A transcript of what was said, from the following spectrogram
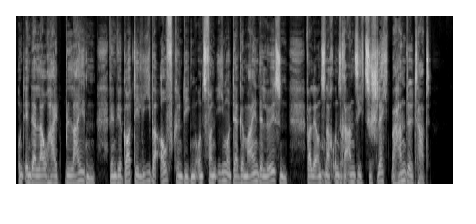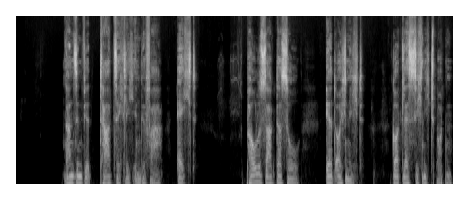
und in der Lauheit bleiben, wenn wir Gott die Liebe aufkündigen, uns von ihm und der Gemeinde lösen, weil er uns nach unserer Ansicht zu schlecht behandelt hat, dann sind wir tatsächlich in Gefahr. Echt. Paulus sagt das so, ehrt euch nicht. Gott lässt sich nicht spotten.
